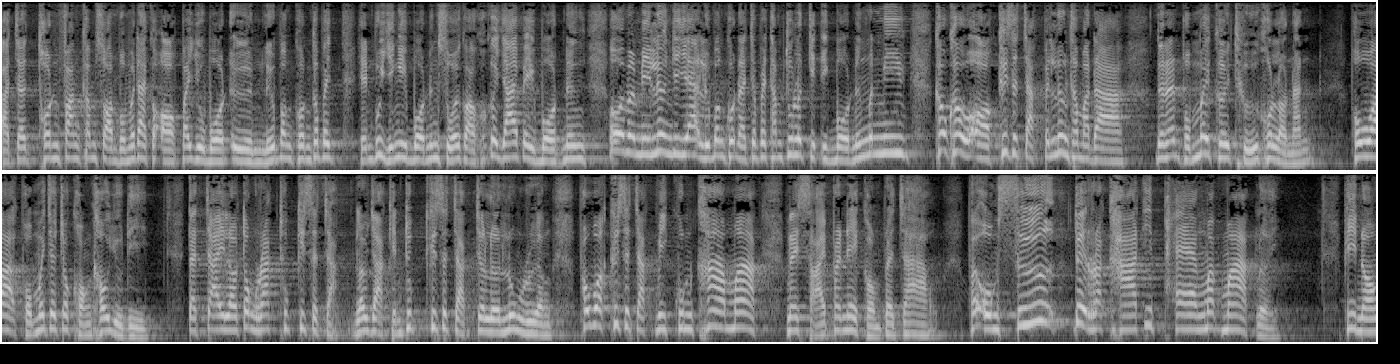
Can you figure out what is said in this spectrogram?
อาจจะทนฟังคำสอนผมไม่ได้ก็ออกไปอยู่โบสถ์อื่น หรือบางคนก็ไปเห็นผู้หญิงอีกโบสถ์หนึ่งสวยกว่าเขาก็ย้ายไปอีกโบสถ์หนึ่งโอ้ยมันมีเรื่องเยอะแยะหรือบางคนอาจจะไปทำธุรกิจอีกโบสถ์หนึ่งมันมีเข้าเข้าออกคริสตจักรเป็นเรื่องธรรมดา ดังนั้นผมไม่เคยถือคนเหล่านั้น เพราะว่าผมไม่ใช่เจ้าของเขาอยู่ดี แต่ใจเราต้องรักทุกคริสจักร เราอยากเห็นทุกคริสจักรเจริญรุ่งเรือง เพราะว่าคริสจักรมีคุณค่ามากในสายพระเนตรของพระเจ้า พระองค์ซื้อด้วยราคาที่แพงมากๆเลย พี่น้อง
